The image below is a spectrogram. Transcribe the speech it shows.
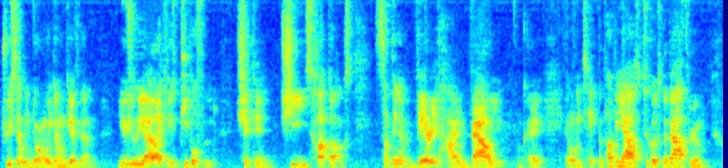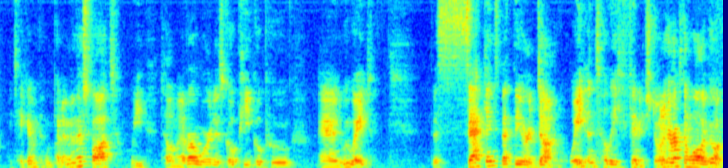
Treats that we normally don't give them. Usually I like to use people food, chicken, cheese, hot dogs, something of very high value, okay? And when we take the puppy out to go to the bathroom, we take him, we put him in their spot, we tell them whatever our word is, go pee, go poo, and we wait. The second that they are done, wait until they finish. Don't interrupt them while they're going.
